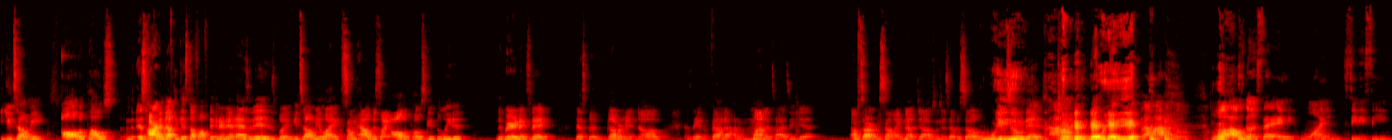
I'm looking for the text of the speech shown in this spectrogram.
You tell me all the posts. It's hard enough to get stuff off the internet as it is, but you tell me like somehow just like all the posts get deleted the very next day. That's the government, dog, because they haven't found out how to monetize it yet. I'm sorry, we sound like nut jobs on this episode. We- You tuned in. we. I- well, I was gonna say one CDC.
